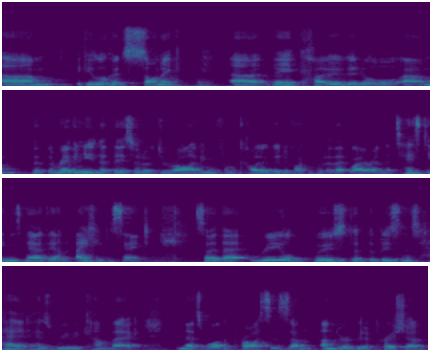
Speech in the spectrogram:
Um, if you look at Sonic, uh, their COVID or um, the, the revenue that they're sort of deriving from COVID, if I can put it that way, around the testing is now down 80%. So that real boost that the business had has really come back, and that's why the price is um, under a bit of pressure.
